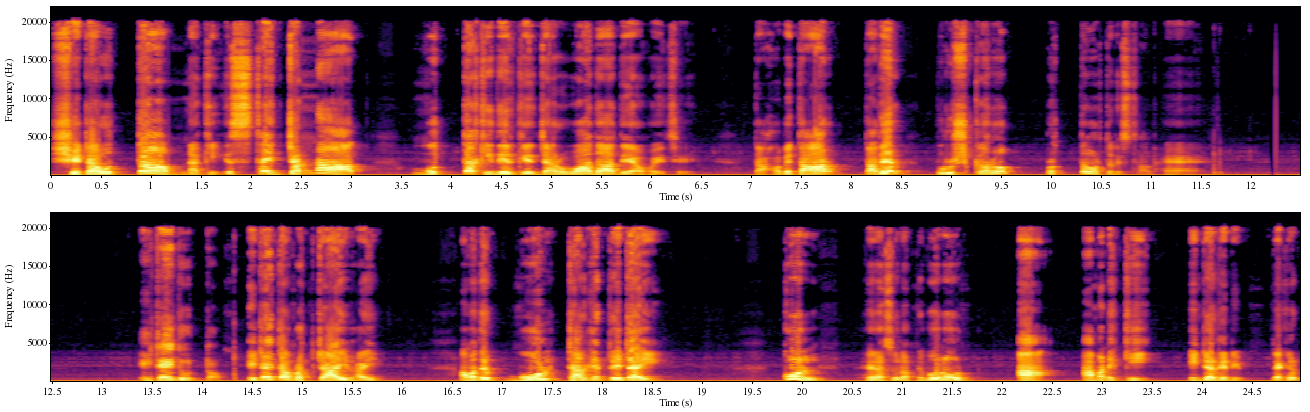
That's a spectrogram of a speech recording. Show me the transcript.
সেটা উত্তম নাকি স্থায়ী জান্নাত মুত্তাকিদেরকে যার ওয়াদা দেয়া হয়েছে? তা হবে তার, তাদের পুরস্কার ও প্রত্যাবর্তন স্থল। হ্যাঁ। এটাই তো উত্তম। এটাই তো আমরা চাই ভাই। আমাদের মূল টার্গেট তো এটাই। কুল। হেরাসুল আপনি বলুন। আ আ মানে কি? ইন্টারগেটিভ দেখুন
